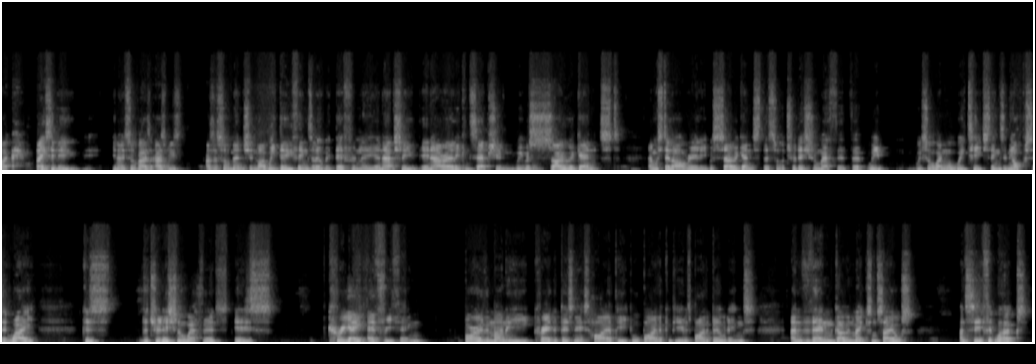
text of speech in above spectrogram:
like basically, you know, sort of as as we as I sort of mentioned, like we do things a little bit differently. And actually, in our early conception, we were so against, and we still are really, we're so against the sort of traditional method that we we sort of went, well, we teach things in the opposite way, because the traditional method is create everything, borrow the money, create the business, hire people, buy the computers, buy the buildings, and then go and make some sales and see if it works.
